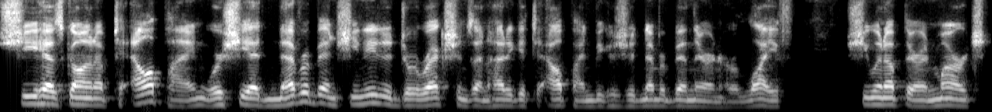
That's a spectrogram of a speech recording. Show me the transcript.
She has gone up to Alpine where she had never been. She needed directions on how to get to Alpine because she'd never been there in her life. She went up there in March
